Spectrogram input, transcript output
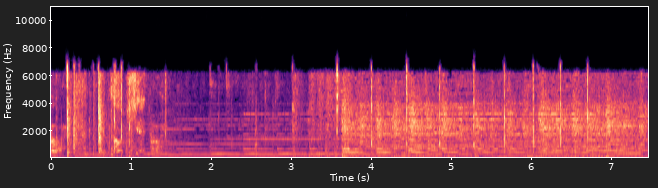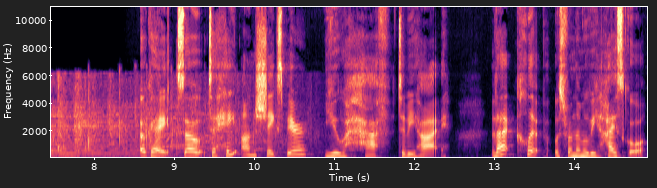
oh, shit! Okay, so to hate on Shakespeare, you have to be high. That clip was from the movie High School,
